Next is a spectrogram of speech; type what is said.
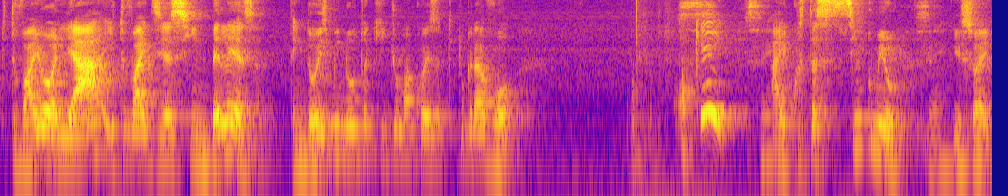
que tu vai olhar e tu vai dizer assim, beleza, tem dois minutos aqui de uma coisa que tu gravou. Ok. Sim. Aí custa 5 mil. Sim. Isso aí.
